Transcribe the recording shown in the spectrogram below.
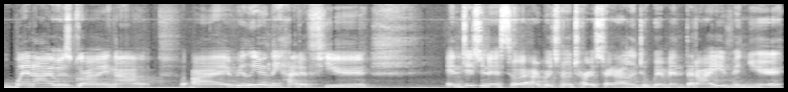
when I was growing up, I really only had a few Indigenous or Aboriginal and Torres Strait Islander women that I even knew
